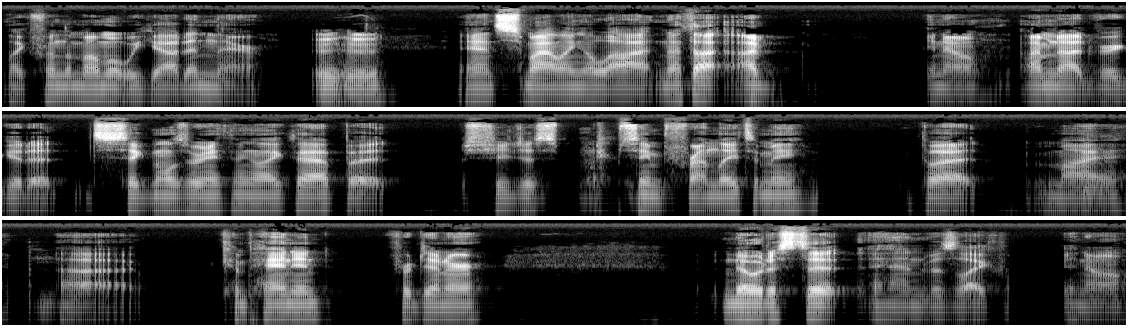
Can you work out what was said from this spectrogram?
like from the moment we got in there, Mm-hmm. and smiling a lot. And I thought I, you know, I'm not very good at signals or anything like that, but she just seemed friendly to me. But my uh, companion for dinner noticed it and was like, you know,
